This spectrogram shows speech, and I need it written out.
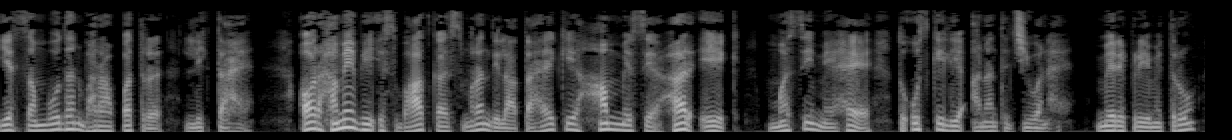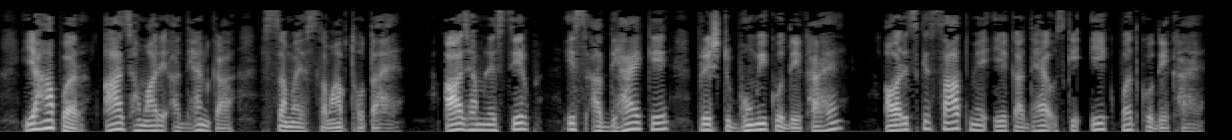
ये संबोधन भरा पत्र लिखता है और हमें भी इस बात का स्मरण दिलाता है कि हम में से हर एक मसीह में है तो उसके लिए अनंत जीवन है। मेरे प्रिय मित्रों, यहाँ पर आज हमारे अध्ययन का समय समाप्त होता है। आज हमने सिर्फ़ इस अध्याय के पृष्ठभूमि को देखा है और इसके साथ में एक अध्याय उसके एक पद को देखा है।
